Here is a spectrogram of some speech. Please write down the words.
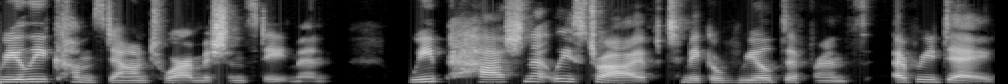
really comes down to our mission statement. We passionately strive to make a real difference every day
